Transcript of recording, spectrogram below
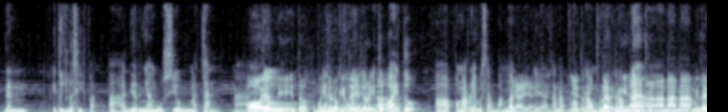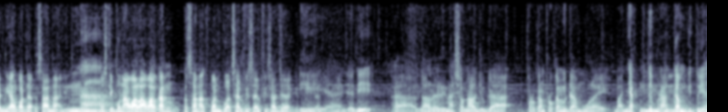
Dan itu juga sih Pak ah, hadirnya Museum Macan. Nah, Oh, yang di itu, Kebon yang Jeruk itu ya? Jeruk itu Ah, wah ah. itu uh, pengaruhnya besar banget Ya, ya, ya, karena ya, itu program populer. Ini programnya an- anak-anak milenial pada ke sana gitu. nah Meskipun awal-awal kan ke sana cuma buat selfie-selfie saja gitu kan. iya jadi uh, galeri nasional juga program-programnya udah mulai banyak gitu ya, Hmm, beragam hmm, gitu ya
